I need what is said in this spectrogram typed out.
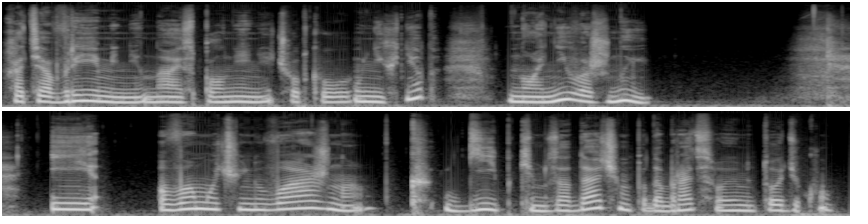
хотя времени на исполнение четкого у них нет, но они важны. И вам очень важно к гибким задачам подобрать свою методику –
